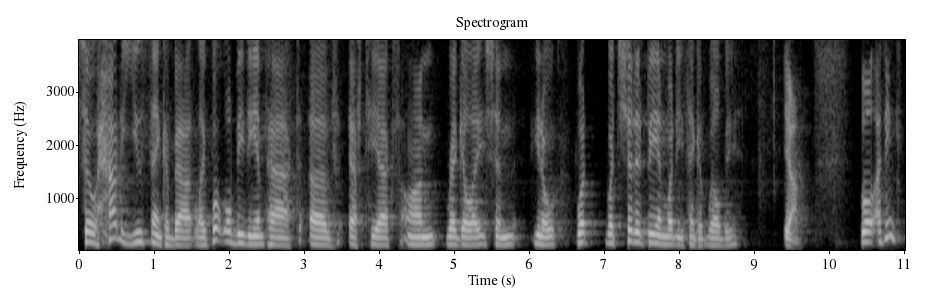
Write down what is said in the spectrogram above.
So, how do you think about like what will be the impact of FTX on regulation? You know, what what should it be, and what do you think it will be? Yeah, well, I think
